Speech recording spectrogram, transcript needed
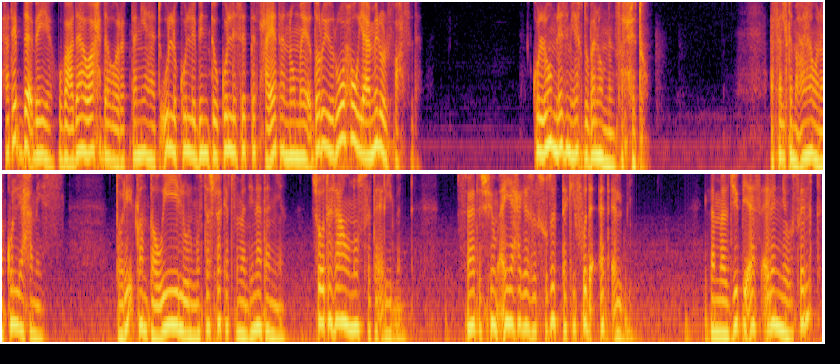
هتبدأ بيا وبعدها واحدة ورا التانية هتقول لكل بنت وكل ست في حياتها إنهم يقدروا يروحوا ويعملوا الفحص ده. كلهم لازم ياخدوا بالهم من صحتهم. قفلت معاها وأنا كل حماس. الطريق كان طويل والمستشفى كانت في مدينة تانية. سوقت ساعة ونص تقريبا. مسمعتش فيهم أي حاجة غير صوت التكييف ودقات قلبي. لما ال GPS قال إني وصلت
